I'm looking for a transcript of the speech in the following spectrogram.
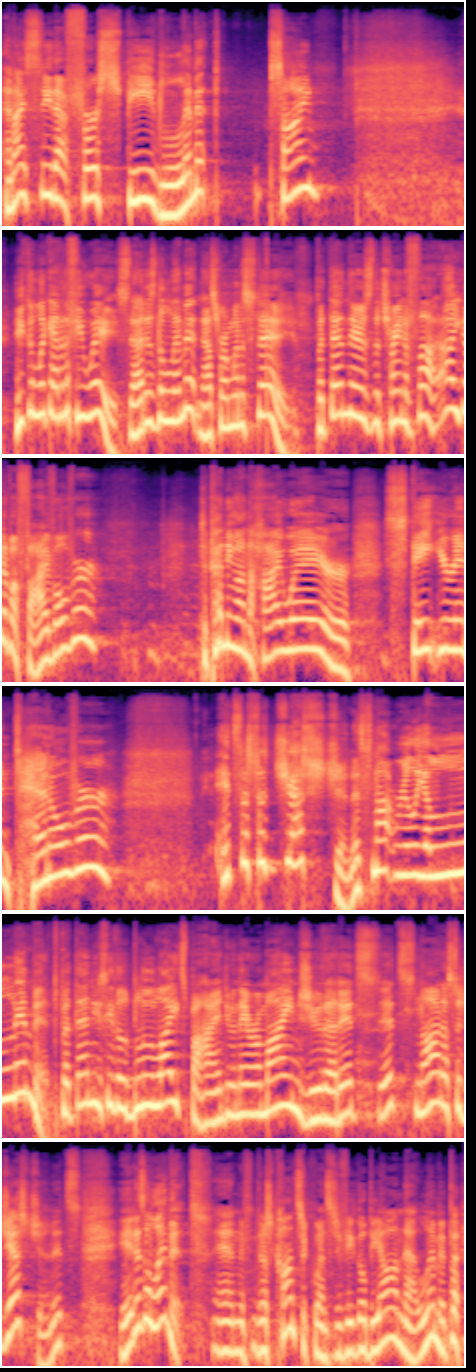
and I see that first speed limit sign, You can look at it a few ways. That is the limit, and that's where I'm going to stay. But then there's the train of thought. Oh, you got about five over? Depending on the highway or state you're in, 10 over? It's a suggestion. It's not really a limit. But then you see those blue lights behind you and they remind you that it's, it's not a suggestion. It's, it is a limit. And there's consequences if you go beyond that limit. But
